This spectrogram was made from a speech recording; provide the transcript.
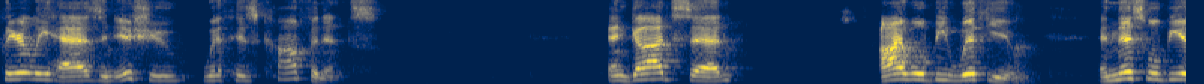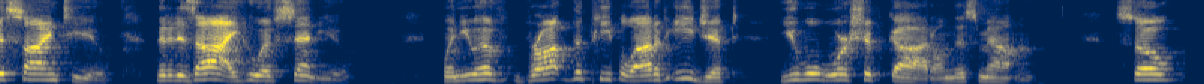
Clearly has an issue with his confidence. And God said, I will be with you and this will be a sign to you that it is I who have sent you. When you have brought the people out of Egypt, you will worship God on this mountain. So,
